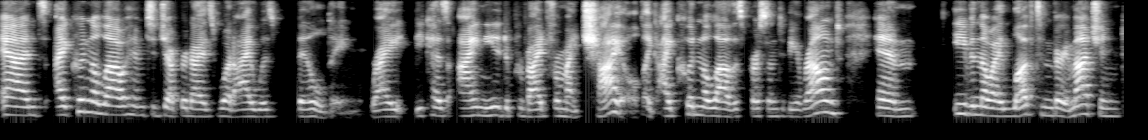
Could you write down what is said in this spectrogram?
and I couldn't allow him to jeopardize what I was building, right? Because I needed to provide for my child. Like I couldn't allow this person to be around him even though I loved him very much and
